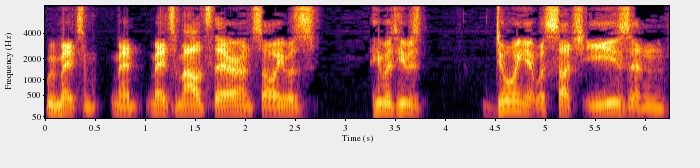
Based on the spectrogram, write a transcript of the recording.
we made some made, made some outs there, and so he was he was he was doing it with such ease, and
